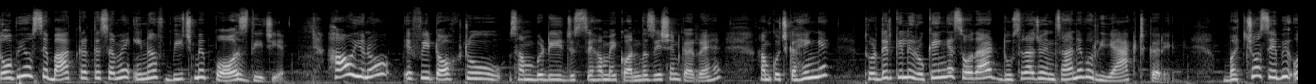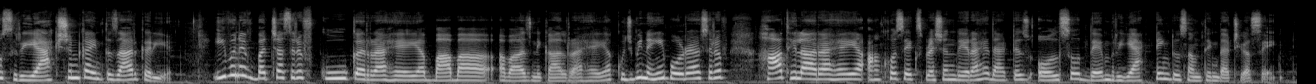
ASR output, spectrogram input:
तो भी उससे बात करते समय इनफ बीच में पॉज दीजिए। How you know if we talk to somebody जिससे हम एक कॉन्वर्जेशन कर रहे हैं, हम कुछ कहेंगे, थोड़ी देर के लिए रुकेंगे सो दैट दूसरा जो इंसान है वो रिएक्ट करे। बच्चों से भी उस रिएक्शन का इंतज़ार करिए। इवन इफ़ बच्चा सिर्फ़ कू कर रहा है या बाबा आवाज़ निकाल रहा है या कुछ भी नहीं बोल रहा है सिर्फ़ हाथ हिला रहा है या आँखों से एक्सप्रेशन दे रहा है that is also them reacting to something that you are saying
